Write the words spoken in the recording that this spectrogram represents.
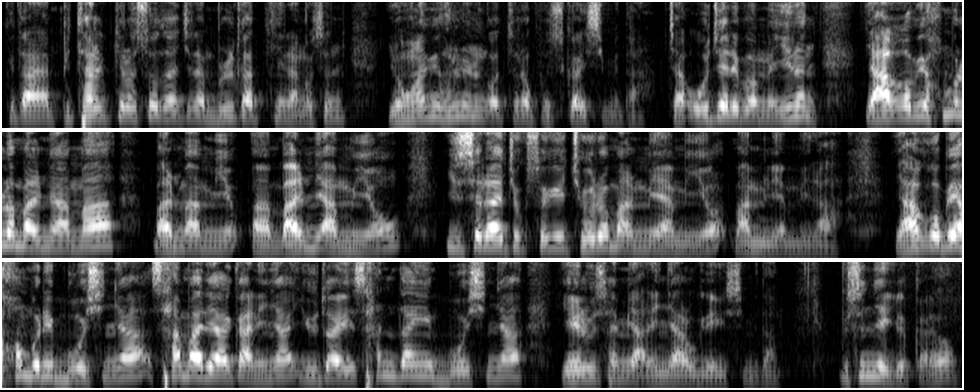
그 다음에 비탈기로 쏟아지는 물 같은 것은 용암이 흐르는 것으로 볼 수가 있습니다. 자 5절에 보면 이는 야곱이 허물로 말미암아 말미암이요 아, 이스라엘 족속이 죄로 말미암이요 말미암이라 야곱의 허물이 무엇이냐 사마리아가 아니냐 유다의 산당이 무엇이냐 예루살렘이 아니냐라고 되어 있습니다. 무슨 얘기일까요?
